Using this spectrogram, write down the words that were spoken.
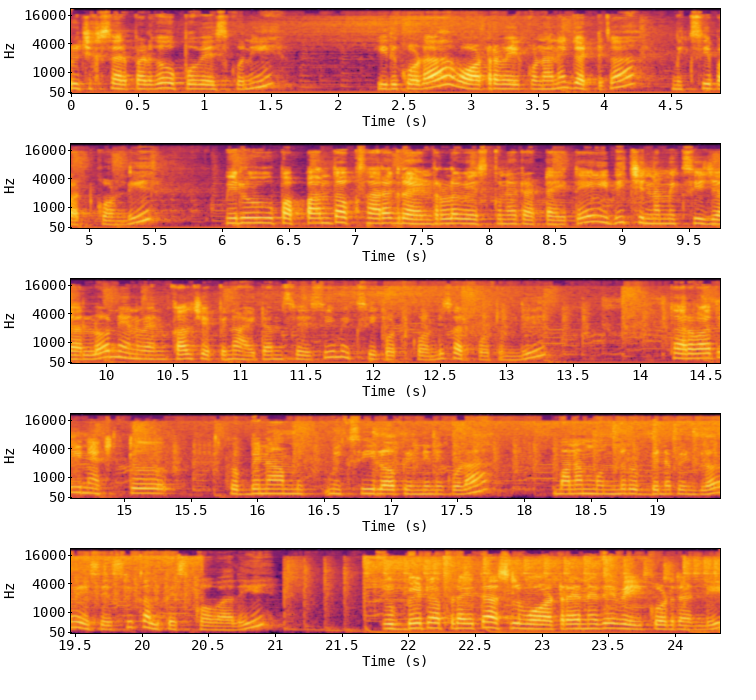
రుచికి సరిపడగా ఉప్పు వేసుకొని ఇది కూడా వాటర్ వేయకుండానే గట్టిగా మిక్సీ పట్టుకోండి. మీరు పప్పు అంతా ఒకసారి గ్రైండర్లో వేసుకునేటట్టు అయితే ఇది చిన్న మిక్సీ జార్లో నేను వెనకాల చెప్పిన ఐటమ్స్ వేసి మిక్సీ కొట్టుకోండి సరిపోతుంది. తర్వాత ఈ నెక్స్ట్ రుబ్బిన మిక్సీలో పిండిని కూడా మనం ముందు రుబ్బిన పిండిలో వేసేసి కలిపేసుకోవాలి. రుబ్బేటప్పుడైతే అసలు వాటర్ అనేది వేయకూడదండి.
